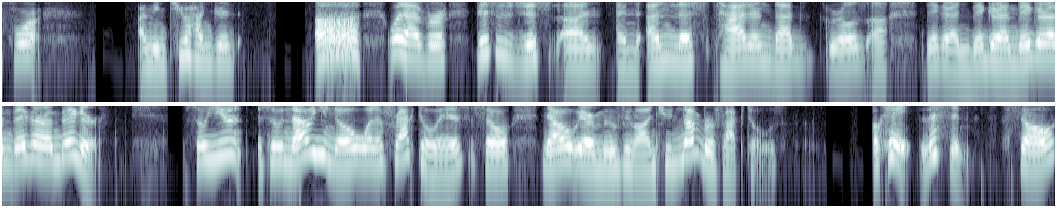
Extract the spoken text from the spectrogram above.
4 I mean 200 uh, whatever. This is just an, an endless pattern that grows uh, bigger and bigger and bigger and bigger and bigger. So you so now you know what a fractal is. So now we are moving on to number fractals. Okay, listen. So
